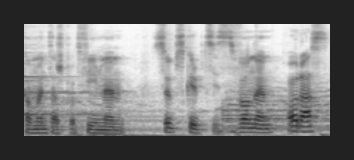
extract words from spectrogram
komentarz pod filmem, subskrypcję z dzwonem oraz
